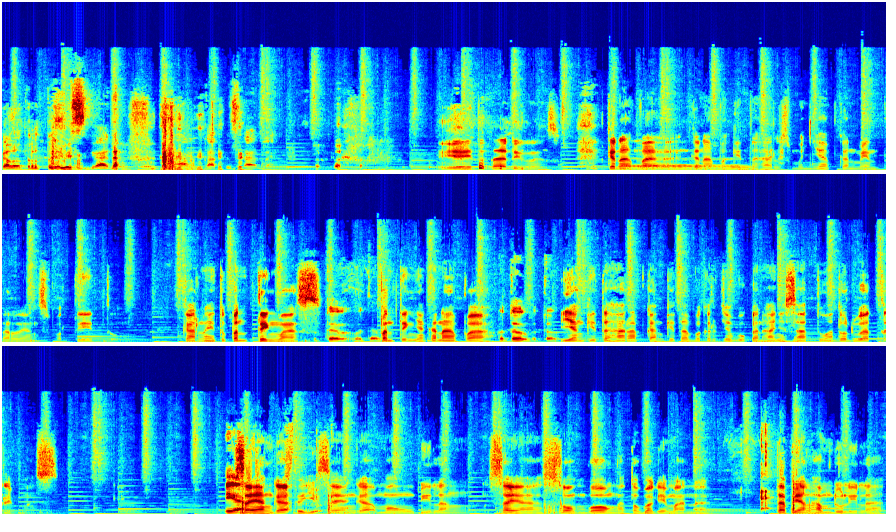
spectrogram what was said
Kalau tertulis nggak ada yang mau angkat ke sana. Iya itu tadi mas. Kenapa Eh. kenapa kita harus menyiapkan mental yang seperti itu? Karena itu penting mas. Betul betul Pentingnya kenapa? betul betul. Yang kita harapkan kita bekerja bukan hanya satu atau dua trip mas. Iya. Saya nggak saya nggak mau bilang saya sombong atau bagaimana. Tapi alhamdulillah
